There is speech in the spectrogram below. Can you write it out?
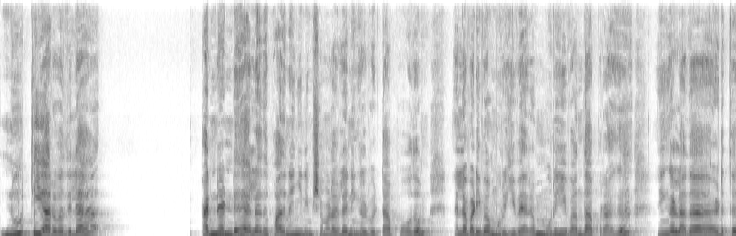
நூற்றி அறுபதில் பன்னெண்டு அல்லது பதினஞ்சு நிமிஷம் அளவில் நீங்கள் விட்டால் போதும். நல்ல வடிவாக முருகி வரும். முருகி வந்த பிறகு நீங்கள் அதை எடுத்து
